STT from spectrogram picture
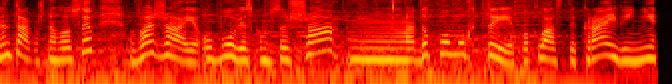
Він також наголосив, вважає обов'язком США допомогти покласти край війні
